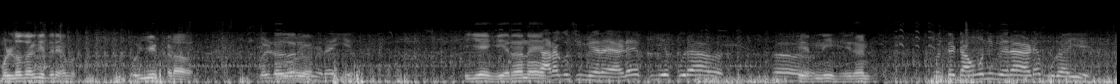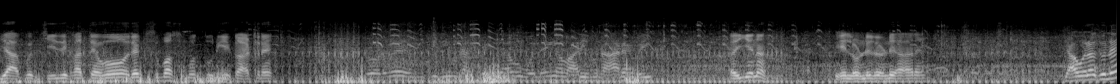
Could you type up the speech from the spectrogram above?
बुलडोजर किधर है? वो ये खड़ा बुलडोजर भी मेरा ही है। ये हिरन है। सारा कुछ ही मेरा है ये पूरा हिरनी हिरन। फतेह टाउन ही मेरा है पूरा ये। ये आपको चीज़ दिखाते हैं वो देख सुबह सुबह तुरिये काट रहे हैं। रोड में इनकी नहीं बना वो बोलेंगे हमारी बना रहे हैं भाई। सही है ना? ये लोंडे लोंडे आ रहे हैं। क्या बोला तूने?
